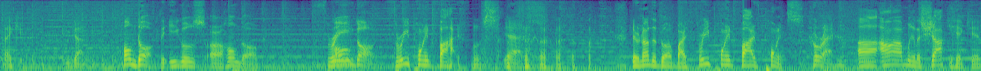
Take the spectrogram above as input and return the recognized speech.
Thank you. You got it. Home dog. The Eagles are a home dog. Three. Home dog. Three point five. Moose. Yes, They're an underdog by three point five points. correct. Uh, I'm gonna shock you here, kid.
